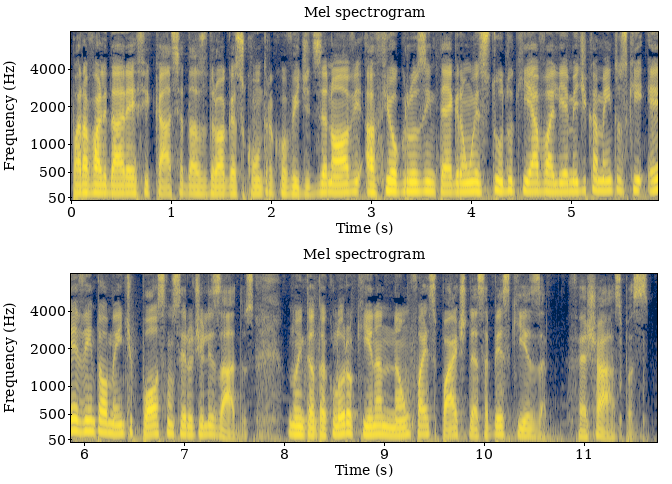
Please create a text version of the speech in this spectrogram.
Para validar a eficácia das drogas contra a Covid-19, a Fiocruz integra um estudo que avalia medicamentos que eventualmente possam ser utilizados. No entanto, a cloroquina não faz parte dessa pesquisa. Fecha aspas.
